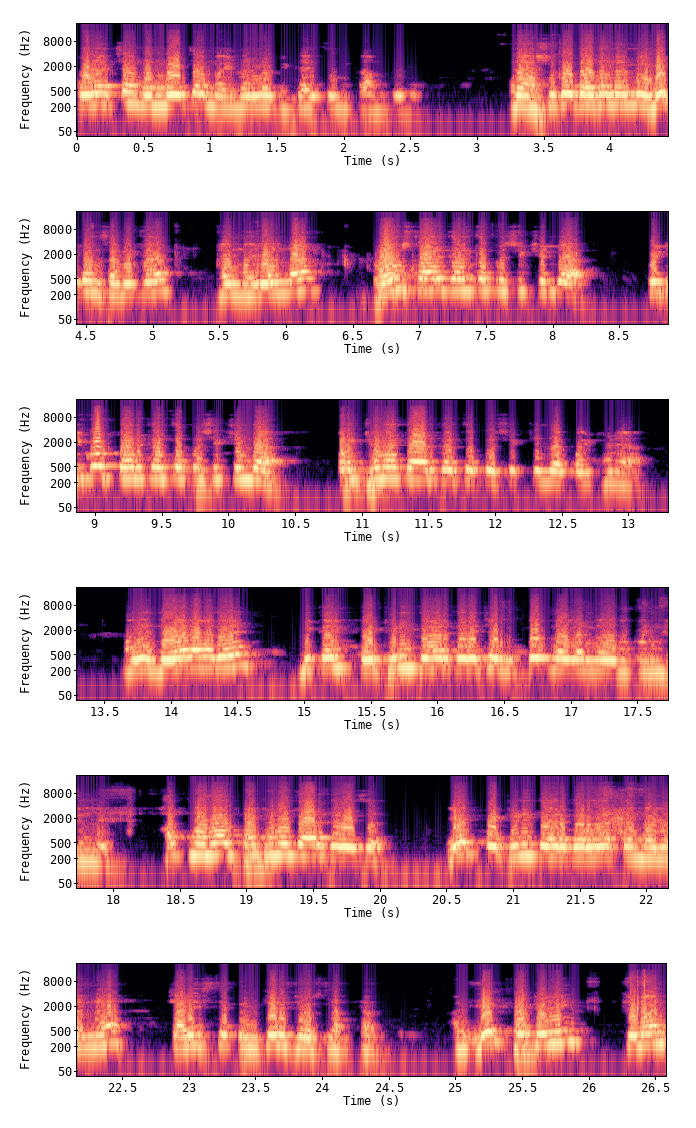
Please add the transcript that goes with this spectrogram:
पुण्याच्या मुंबईच्या महिलांना विकायचं मी काम केलं. आणि आशुतोष दादांना मी हे पण सांगितलं या महिलांना ब्लाऊज तयार करायचं प्रशिक्षण द्या पेटीकोट तयार करायचं प्रशिक्षण द्या पैठण्या तयार करायचं प्रशिक्षण द्या पैठण्या. माझ्या निवारामध्ये मी काही पैठणी तयार करायचे उद्योग महिलांना उभं करून दिले. हातनगार पैठणी तयार करायचं. एक पैठणी तयार करायला त्या महिलांना चाळीस ते पंचेचाळीस दिवस लागतात. आणि एक पैठणी किमान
